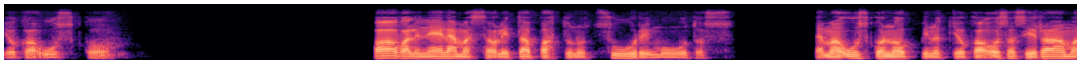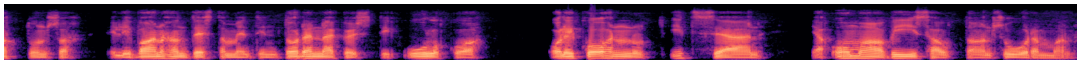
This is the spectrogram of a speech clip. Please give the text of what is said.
joka uskoo. Paavalin elämässä oli tapahtunut suuri muutos. Tämä uskonoppinut, joka osasi raamattunsa, eli vanhan testamentin todennäköisesti ulkoa, oli kohdannut itseään ja omaa viisauttaan suuremman.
